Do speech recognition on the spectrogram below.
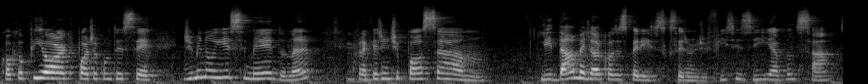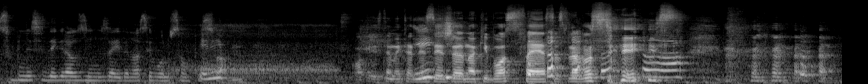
Qual que é o pior que pode acontecer? Diminuir esse medo, né? Para que a gente possa hum, lidar melhor com as experiências que sejam difíceis e avançar, subindo esses degrauzinhos aí da nossa evolução pessoal. Ó, Eles também tá E que- desejando aqui boas festas pra vocês.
